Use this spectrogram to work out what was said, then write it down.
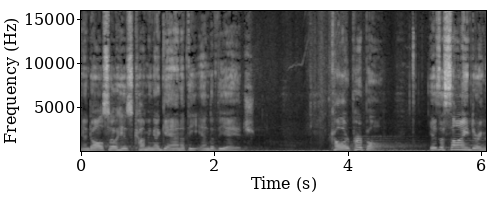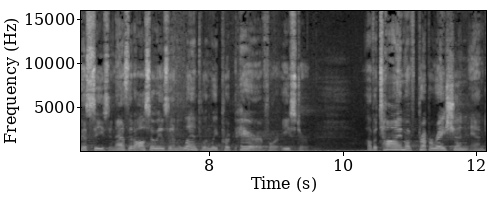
and also his coming again at the end of the age. Color purple is a sign during this season, as it also is in Lent when we prepare for Easter, of a time of preparation and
